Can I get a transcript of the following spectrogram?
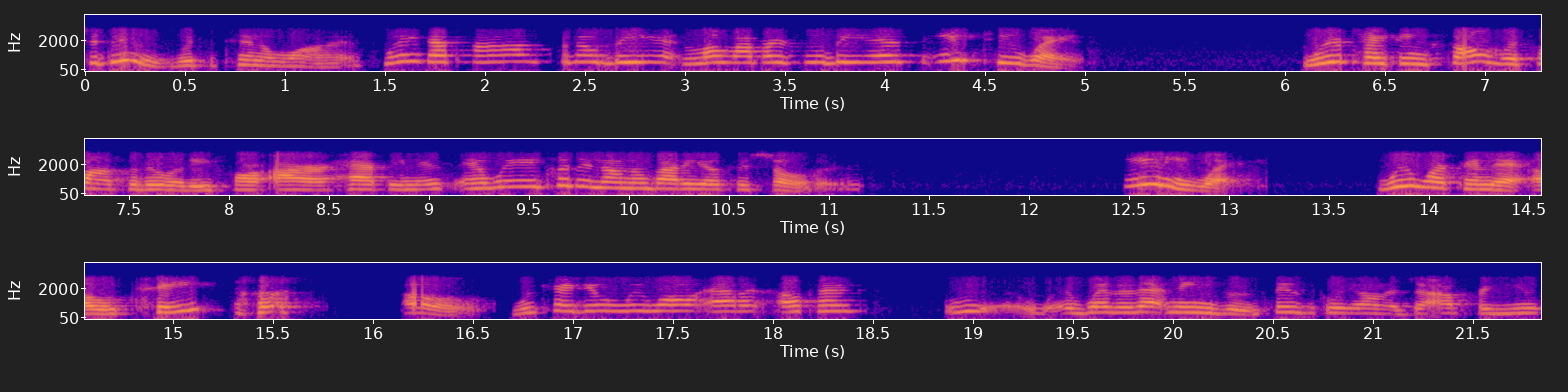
to do with the ten of wands. We ain't got time for no BS, low vibrational BS anyway. We're taking sole responsibility for our happiness, and we ain't putting it on nobody else's shoulders. Anyway, we're working at OT. oh, we can't get what we want out of okay. whether that means physically on a job for you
